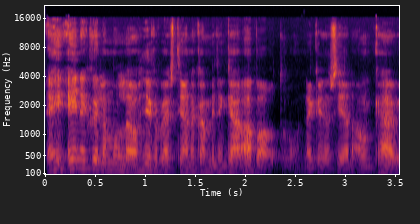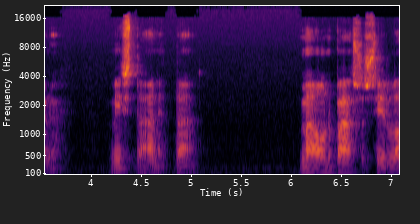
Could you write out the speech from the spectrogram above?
Ei, ei ne kyllä mulle ole hirveästi ainakaan mitenkään avautunut, ne ketä siellä on käynyt mistään. Että mä oon päässyt sillä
